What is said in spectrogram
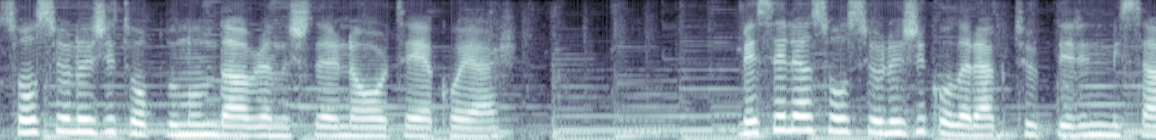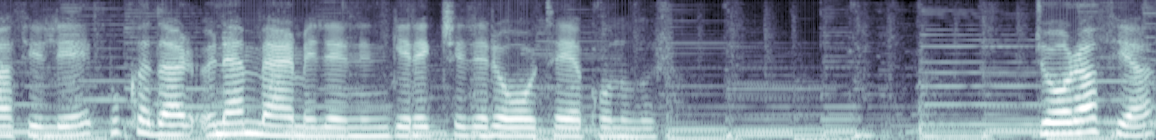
sosyoloji toplumun davranışlarını ortaya koyar. Mesela sosyolojik olarak Türklerin misafirliğe bu kadar önem vermelerinin gerekçeleri ortaya konulur. Coğrafya,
